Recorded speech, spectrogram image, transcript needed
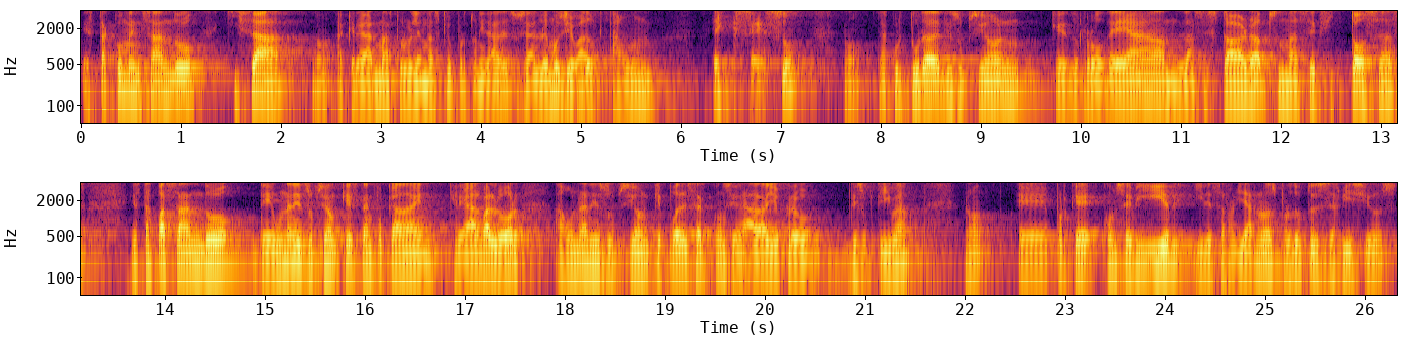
está comenzando quizá a crear más problemas que oportunidades. O sea, lo hemos llevado a un exceso. La cultura de disrupción que rodea las startups más exitosas está pasando de una disrupción que está enfocada en crear valor a una disrupción que puede ser considerada, yo creo, disruptiva, ¿no? Eh, porque concebir y desarrollar nuevos productos y servicios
